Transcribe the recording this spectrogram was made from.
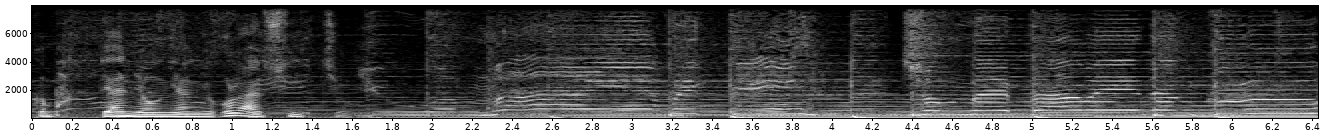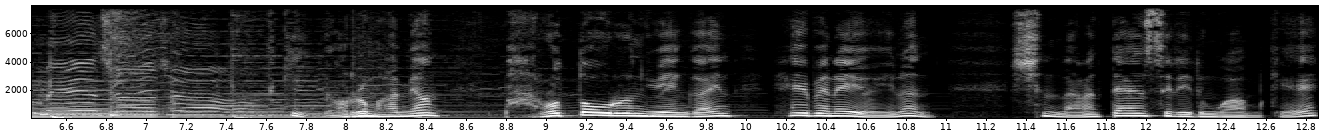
그 막대한 영향력을 알 수 있죠. 여름 하면 바로 떠오르는 유행가인 해변의 여인은 신나는 댄스 리듬과 함께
